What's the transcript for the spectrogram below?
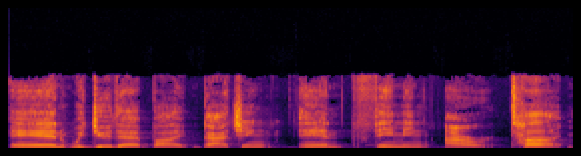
And we do that by batching and theming our time.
